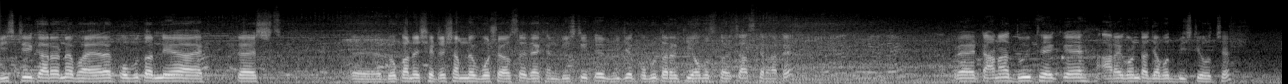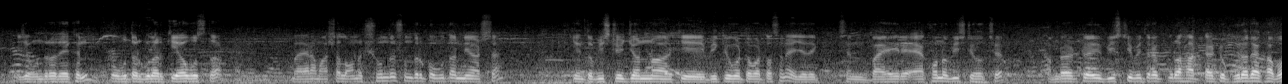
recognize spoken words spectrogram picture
বৃষ্টির কারণে ভাইয়েরা কবুতর নিয়ে একটা দোকানে সেটের সামনে বসে আছে। দেখেন, বৃষ্টিতে ভিজে কবুতরের কি অবস্থা হচ্ছে আজকের হাটে। প্রায় টানা দুই থেকে আড়াই ঘণ্টা যাবৎ বৃষ্টি হচ্ছে। এই যে বন্ধুরা দেখেন, কবুতরগুলোর কী অবস্থা। ভাইয়েরা মাসাল অনেক সুন্দর সুন্দর কবুতর নিয়ে আসছে। কিন্তু বৃষ্টির জন্য আর কি বিক্রি করতে পারতেছে না। এই যে দেখছেন, বাইরে এখনও বৃষ্টি হচ্ছে। আমরা একটু এই বৃষ্টির ভিতরে পুরো হাটটা একটু ঘুরে দেখাবো।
